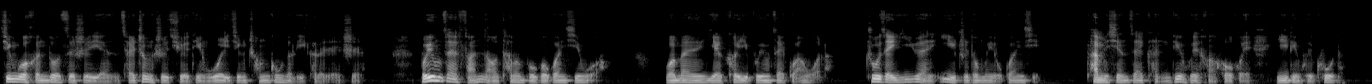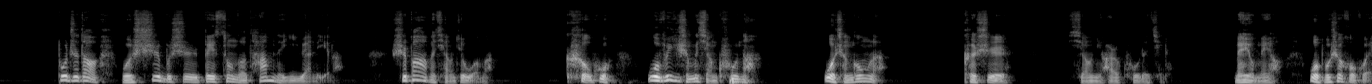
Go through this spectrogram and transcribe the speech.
经过很多次试验，才正式确定我已经成功的离开了人世，不用再烦恼他们不够关心我，我们也可以不用再管我了。住在医院一直都没有关系，他们现在肯定会很后悔，一定会哭的。不知道我是不是被送到他们的医院里了？是爸爸抢救我吗？可恶！我为什么想哭呢？我成功了，可是，小女孩哭了起来。没有没有，我不是后悔，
